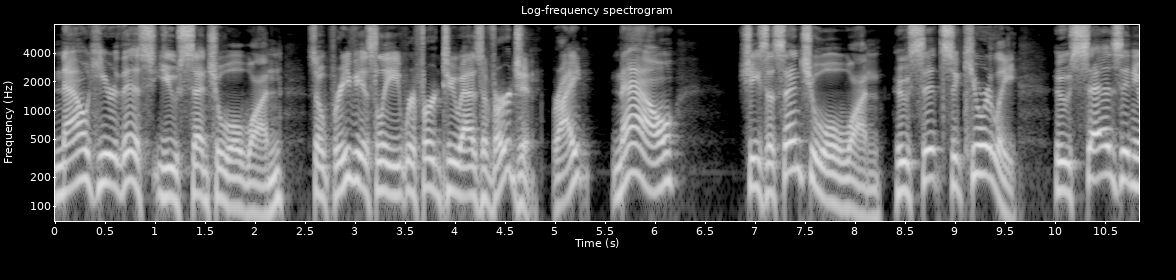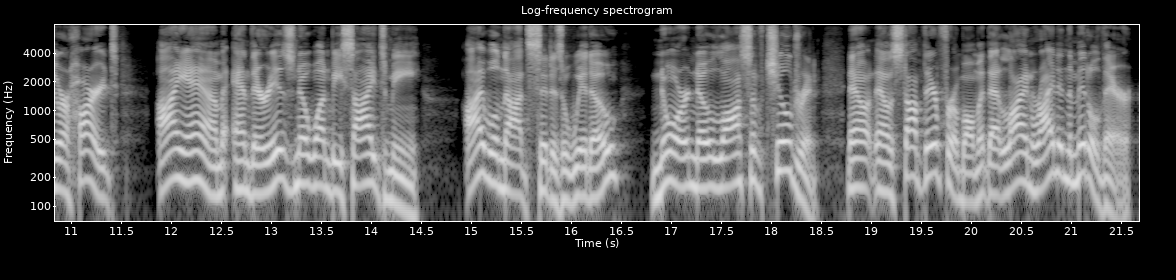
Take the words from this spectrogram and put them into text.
now hear this, you sensual one. So previously referred to as a virgin, right? Now she's a sensual one who sits securely, who says in your heart, I am, and there is no one besides me. I will not sit as a widow, nor no loss of children. Now, now stop there for a moment. That line right in the middle there.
